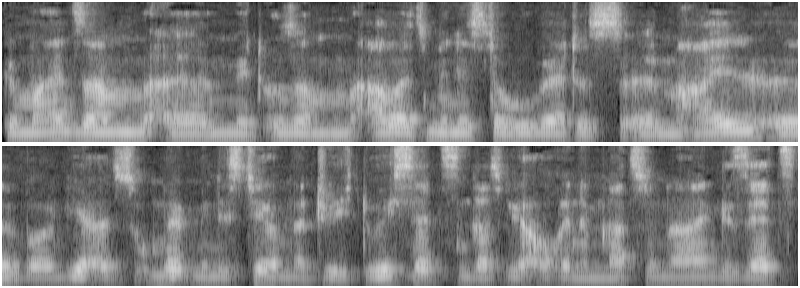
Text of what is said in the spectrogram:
Gemeinsam äh, mit unserem Arbeitsminister Hubertus ähm, Heil wollen wir als Umweltministerium natürlich durchsetzen, dass wir auch in einem nationalen Gesetz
